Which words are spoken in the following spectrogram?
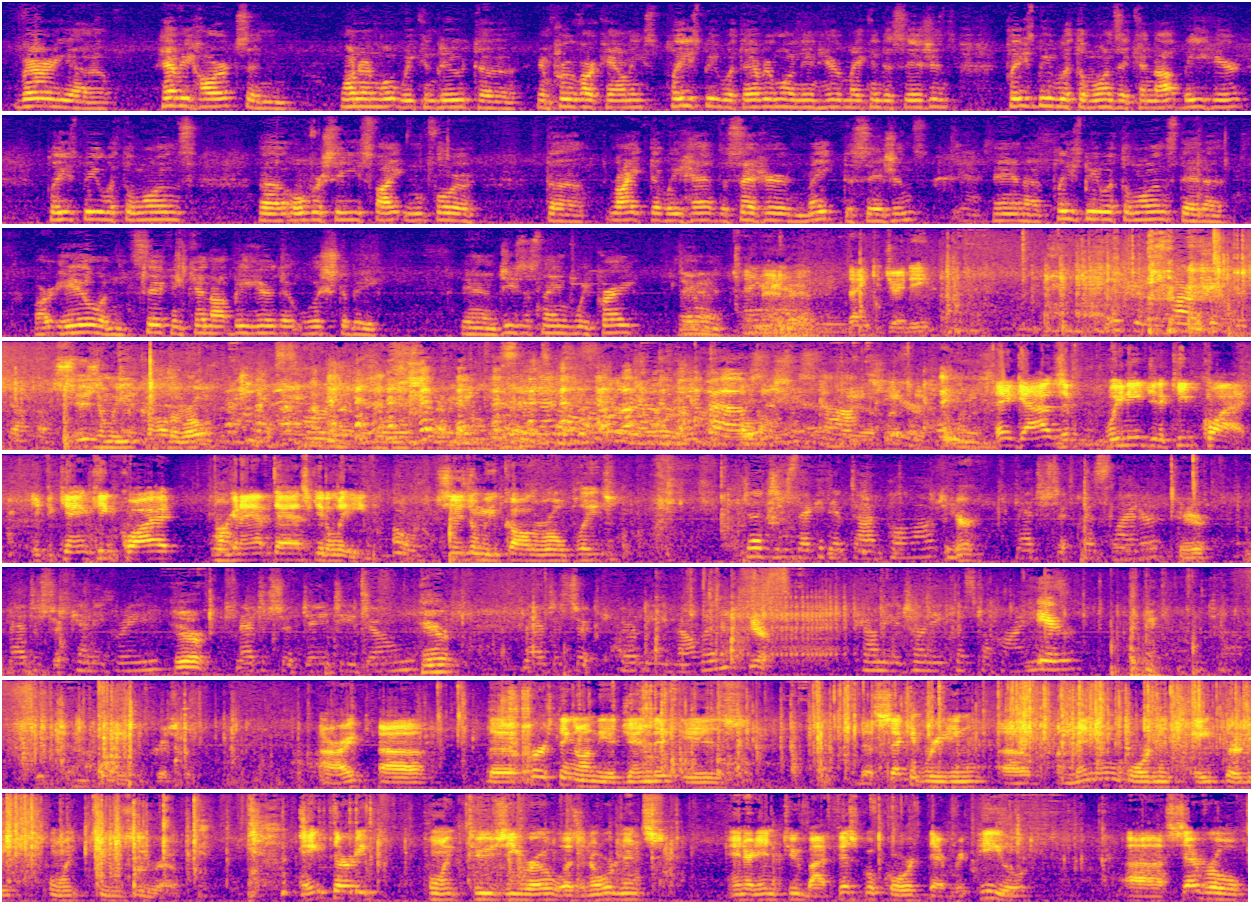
very uh, heavy hearts and wondering what we can do to improve our counties. Please be with everyone in here making decisions. Please be with the ones that cannot be here. Please be with the ones uh, overseas fighting for the right that we have to sit here and make decisions. Yes. And uh, please be with the ones that uh, are ill and sick and cannot be here that wish to be. In Jesus' name we pray. Amen. Amen. Thank you, JD. Mr. Carr, get yourself up. Susan, will you call the roll? Hey, guys, if- we need you to keep quiet. If you can't keep quiet, we're gonna have to ask you to leave. Susan, will you call the roll, please? Judge Executive Todd Pollock. Here. Magistrate Chris Snyder. Here. Magistrate Kenny Green. Here. Magistrate J.D. Jones. Here. Magistrate Kirby Melvin. Here. County Attorney Crystal Hines. Here. Thank you, Crystal. All right, uh, the first thing on the agenda is the second reading of amending ordinance 830.20. 830.20 was an ordinance entered into by fiscal court that repealed uh, several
